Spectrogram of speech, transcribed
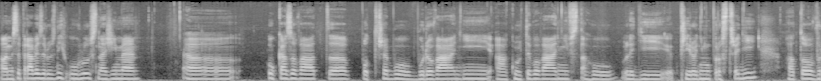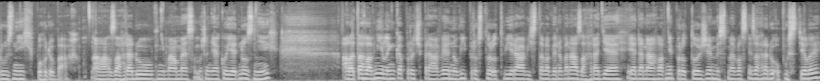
ale my se právě z různých úhlů snažíme ukazovat potřebu budování a kultivování vztahu lidí k přírodnímu prostředí a to v různých pohodobách. A zahradu vnímáme samozřejmě jako jedno z nich. Ale ta hlavní linka, proč právě nový prostor otvírá výstava věnovaná zahradě, je daná hlavně proto, že my jsme vlastně zahradu opustili. E,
